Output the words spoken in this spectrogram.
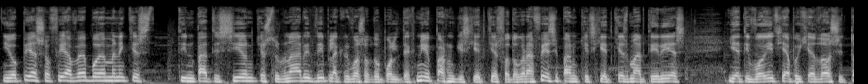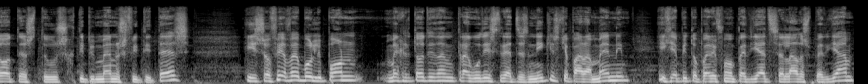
η οποία Σοφία Βέμπο έμενε και στην Πατησίων και Στουρνάρη δίπλα ακριβώς από το Πολυτεχνείο υπάρχουν και σχετικές φωτογραφίες υπάρχουν και σχετικές μαρτυρίες για τη βοήθεια που είχε δώσει τότε στους χτυπημένους φοιτητές. Η Σοφία Βέμπο λοιπόν μέχρι τότε ήταν η τραγουδίστρια της Νίκης και παραμένει. Είχε πει το περίφημο παιδιά της Ελλάδος παιδιά.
